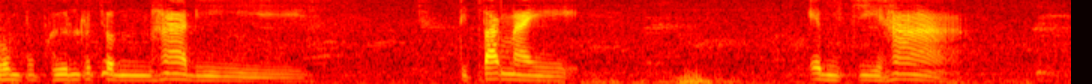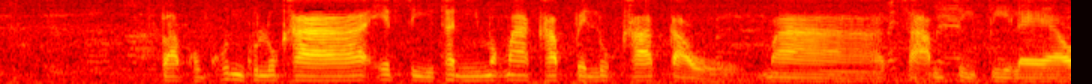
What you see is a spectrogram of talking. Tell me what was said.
รมปูพื้นรถยนต์ 5D ติดตั้งใน MG5 กราบขอบคุณคุณลูกค้า FC ท่านนี้มาก ๆ ครับ เป็นลูกค้าเก่ามา 3-4 ปีแล้ว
